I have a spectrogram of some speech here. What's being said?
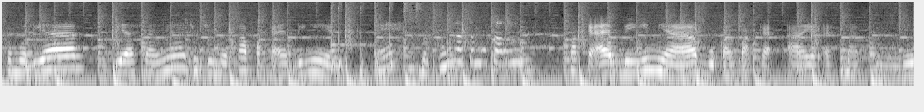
Kemudian biasanya cuci muka pakai air dingin. Eh, beku nggak tuh muka lu? Pakai air dingin ya, bukan pakai air es batu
